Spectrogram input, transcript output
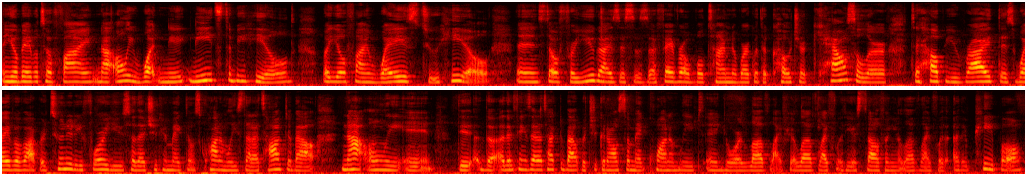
And you'll be able to find not only what ne needs to be healed, but you'll find ways to heal. And so for you guys, this is a favorable time to work with a coach or counselor to help you ride this wave of opportunity for you so that you can make those quantum leaps that I talked about, not only in the, the other things that I talked about, but you can also make quantum leaps in your love life, your love life with yourself and your love life with other people.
